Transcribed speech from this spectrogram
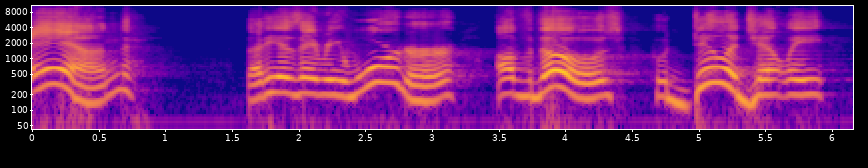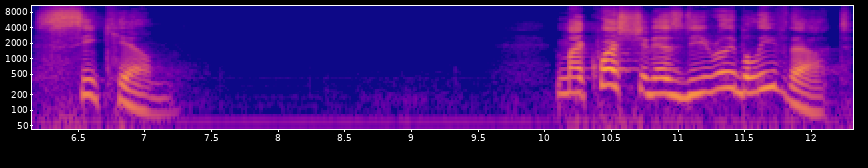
And that he is a rewarder of those who diligently seek him. My question is do you really believe that?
